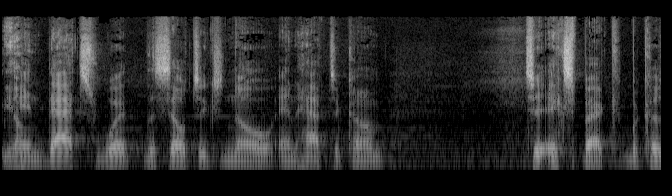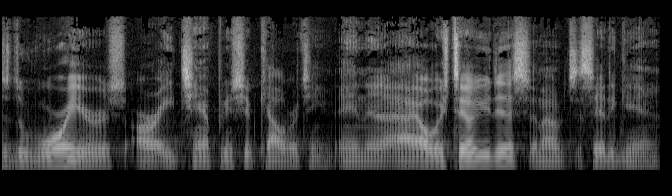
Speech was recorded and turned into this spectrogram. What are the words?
Yep. And that's what the Celtics know and have to come to expect because the Warriors are a championship caliber team. And uh, I always tell you this, and I'll just say it again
